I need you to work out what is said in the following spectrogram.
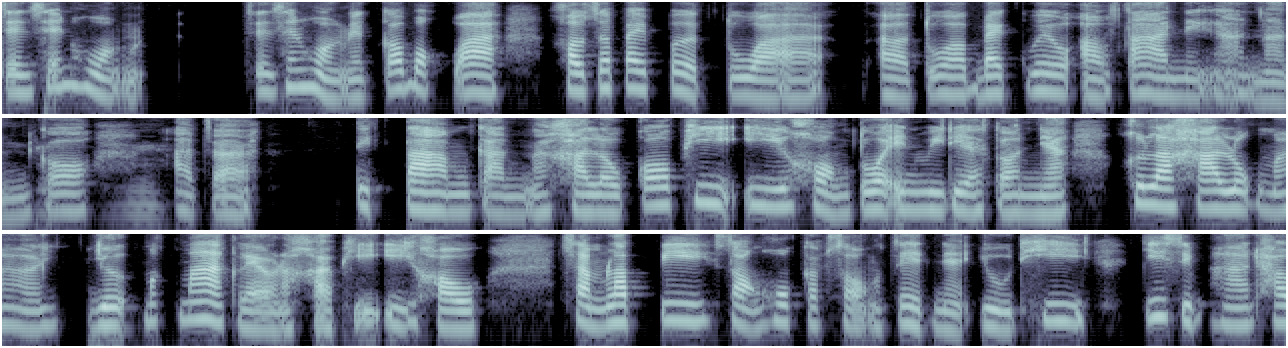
Jensen Huang Jensen Huang เนี่ยก็บอกว่าเขาจะไปเปิดตัวเอ่อตัว Blackwell Ultra ในงานนั้นอืก็มอาจจะติดตามกันนะคะ แล้วก็ PE ของตัว NVIDIA ตอนเนี้ย คือราคาลงมาเยอะมาก ๆ แล้วนะคะ PE เขาสำหรับปี 26 กับ 27 เนี่ย อยู่ที่ 25 เท่า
